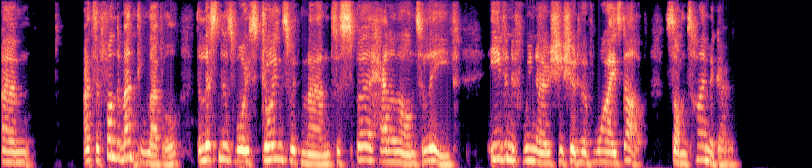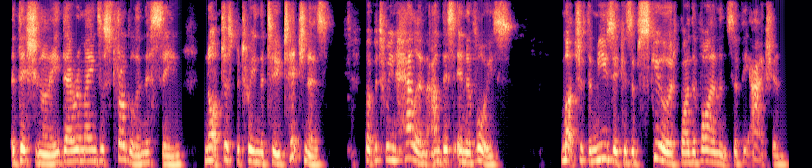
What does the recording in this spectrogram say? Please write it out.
Um, at a fundamental level, the listener's voice joins with Mann to spur Helen on to leave, even if we know she should have wised up some time ago. Additionally, there remains a struggle in this scene, not just between the two Titcheners, but between Helen and this inner voice. Much of the music is obscured by the violence of the action,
